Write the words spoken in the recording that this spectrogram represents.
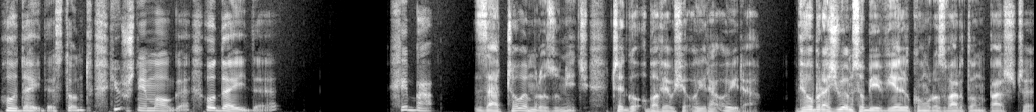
Odejdę stąd, już nie mogę, odejdę. Chyba zacząłem rozumieć, czego obawiał się Ojra Ojra. Wyobraziłem sobie wielką, rozwartą paszczę,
